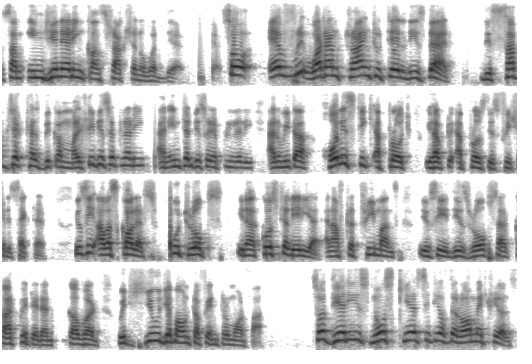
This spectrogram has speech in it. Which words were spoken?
some engineering construction over there. So every what i'm trying to tell is that the subject has become multidisciplinary and interdisciplinary and with a holistic approach you have to approach this fishery sector you see, our scholars put ropes in a coastal area, and after three months, you see these ropes are carpeted and covered with huge amount of enteromorpha. So there is no scarcity of the raw materials.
